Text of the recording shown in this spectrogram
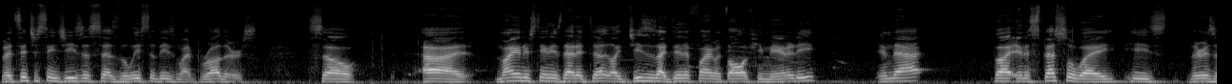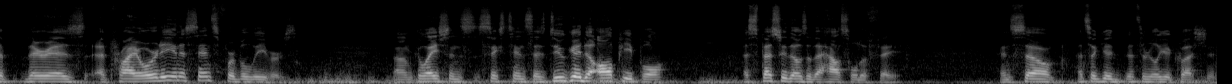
but it's interesting. Jesus says, "The least of these, my brothers." So, uh, my understanding is that it does. Like Jesus identifying with all of humanity, in that, but in a special way, he's there is a, there is a priority in a sense for believers. Um, Galatians 6.10 says, do good to all people, especially those of the household of faith. And so that's a good, that's a really good question.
